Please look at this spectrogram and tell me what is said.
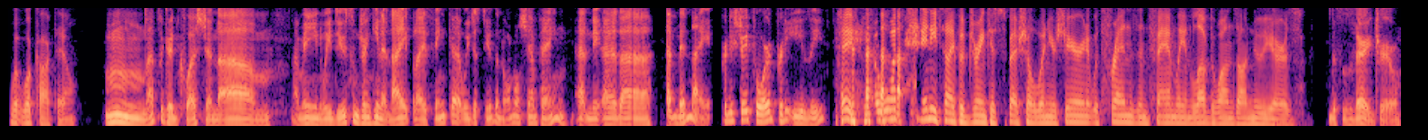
What what cocktail? Hmm, that's a good question. Um, I mean, we do some drinking at night, but I think uh, we just do the normal champagne at at uh at midnight. Pretty straightforward, pretty easy. Hey, you know what? Any type of drink is special when you're sharing it with friends and family and loved ones on New Year's. This is very true.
